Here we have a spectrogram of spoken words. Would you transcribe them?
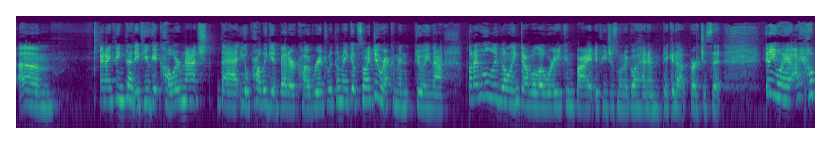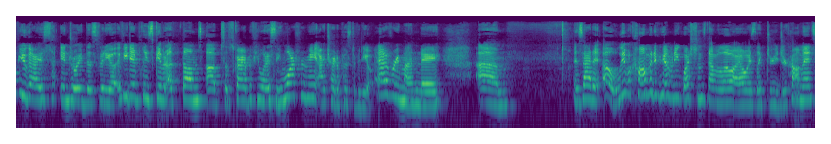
Um, and I think that if you get color matched, that you'll probably get better coverage with the makeup. So I do recommend doing that. But I will leave a link down below where you can buy it if you just want to go ahead and pick it up, purchase it. Anyway, I hope you guys enjoyed this video. If you did, please give it a thumbs up. Subscribe if you want to see more from me. I try to post a video every Monday. Um, is that it? Oh, leave a comment if you have any questions down below. I always like to read your comments.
